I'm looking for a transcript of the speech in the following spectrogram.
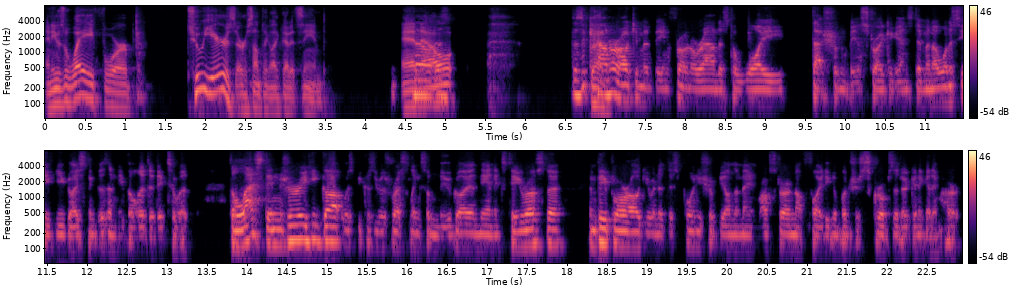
and he was away for two years or something like that. It seemed, and No, now There's a counter argument being thrown around as to why that shouldn't be a strike against him, and I want to see if you guys think there's any validity to it. The last injury he got was because he was wrestling some new guy in the NXT roster, and people are arguing at this point he should be on the main roster and not fighting a bunch of scrubs that are going to get him hurt.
